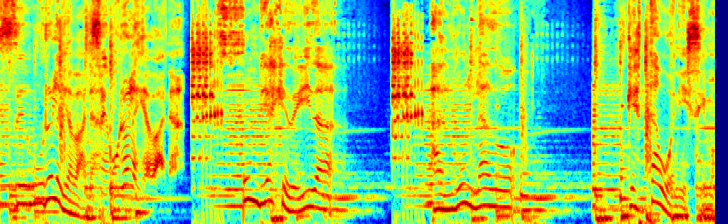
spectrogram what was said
Seguro la Habana. Seguro la Habana. Un viaje de ida a algún lado que está buenísimo.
